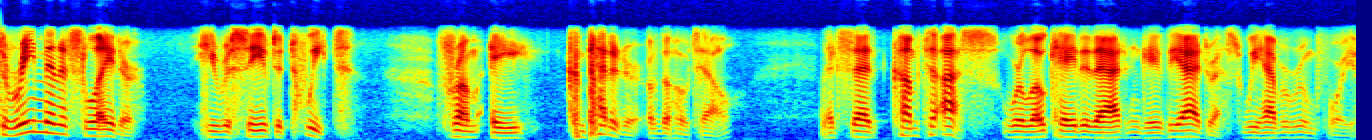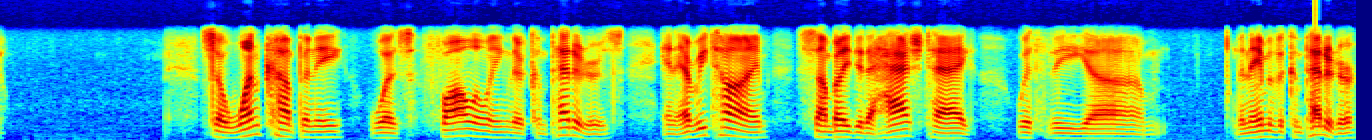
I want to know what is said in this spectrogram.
Three minutes later, he received a tweet from a competitor of the hotel that said, Come to us. We're located at, and gave the address. We have a room for you. So one company was following their competitors, and every time somebody did a hashtag with the um, the name of the competitor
